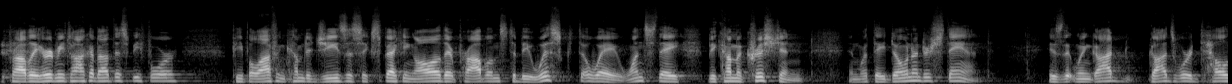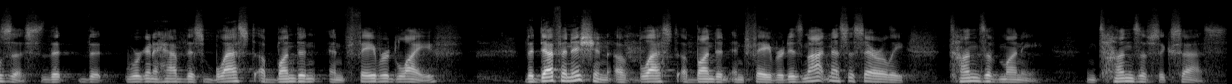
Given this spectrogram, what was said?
You probably heard me talk about this before. People often come to Jesus expecting all of their problems to be whisked away once they become a Christian. And what they don't understand is that when God, God's word tells us that, that we're going to have this blessed, abundant, and favored life, The definition of blessed, abundant, and favored is not necessarily tons of money and tons of success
